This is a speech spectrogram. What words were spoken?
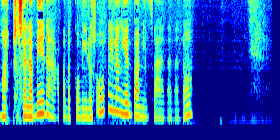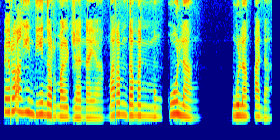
marap sa salamin, nakakatamad kumilos, okay lang yan paminsanan, ano? Pero ang hindi normal dyan na yang maramdaman mong kulang, kulang ka na,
